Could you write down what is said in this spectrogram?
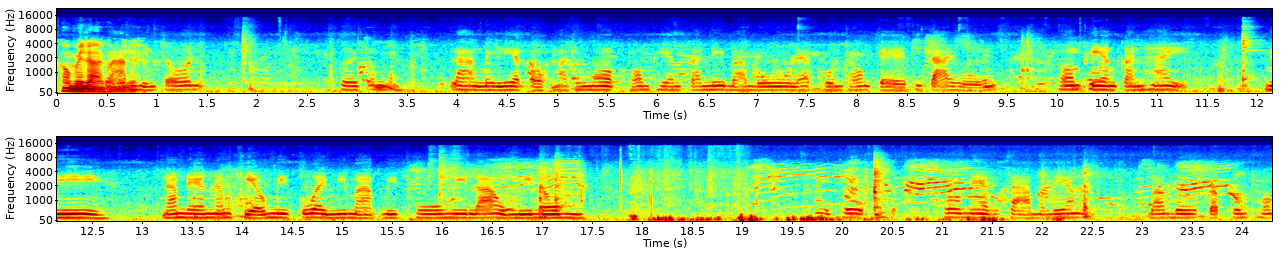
เข้าไม่ได้คเข้าไม่วามได้ หินโซนเคยต้องล่างได้เรียกออกมาข้างนอก พร้อมเพรียงกันนี่บาบูและคนท้องแก่ที่ตายโหง พร้อมเพรียงกันให้ มีน้ำแดงน้ำเขียวมีกล้วย มีหมาก มีภูมีเหล้ามีนม ให้โชคพ่อแม่ผู้สาห์มาเลี้ยง บาบูกับคนท้อง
